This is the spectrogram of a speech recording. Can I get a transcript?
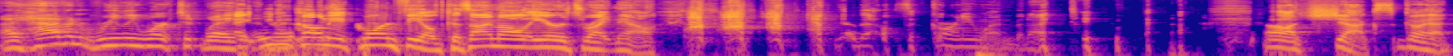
I haven't really worked it way. Hey, you can call me a cornfield because I'm all ears right now. I know that was a corny one, but I do. oh shucks. Go ahead.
